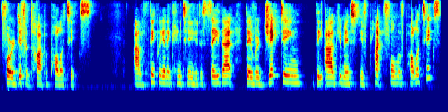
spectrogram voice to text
for a different type of politics. I think we're going to continue to see that. They're rejecting the argumentative platform of politics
